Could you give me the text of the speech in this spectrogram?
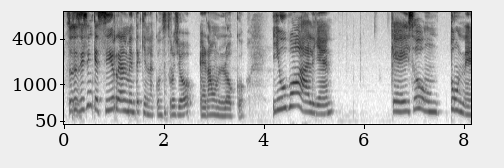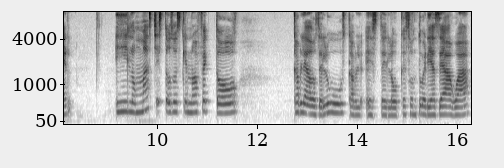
Entonces dicen que sí, realmente quien la construyó era un loco. Y hubo alguien que hizo un túnel y lo más chistoso es que no afectó cableados de luz, cable, este, lo que son tuberías de agua,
